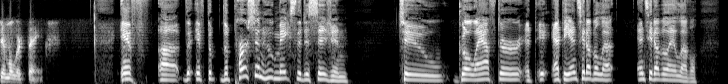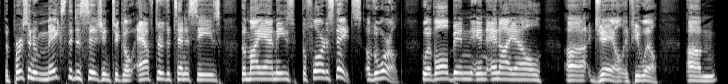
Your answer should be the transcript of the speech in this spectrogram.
similar things. If uh, the if the the person who makes the decision to go after at, at the NCAA NCAA level, the person who makes the decision to go after the Tennessees, the Miamis, the Florida States of the world, who have all been in NIL uh, jail, if you will, um,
